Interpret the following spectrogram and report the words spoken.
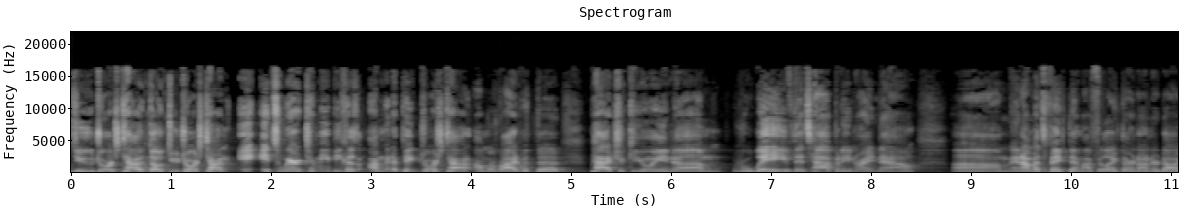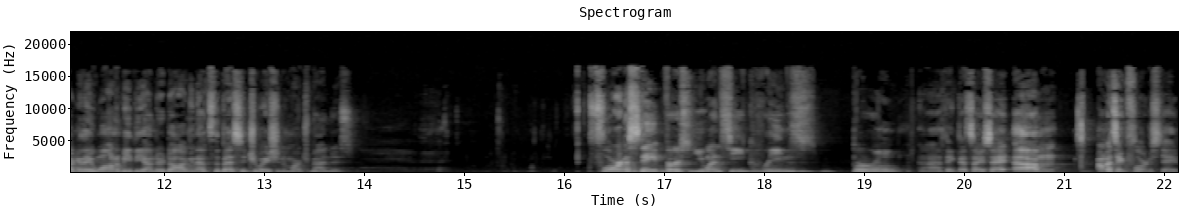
do Georgetown, don't do Georgetown. It, it's weird to me because I'm gonna pick Georgetown. I'm gonna ride with the Patrick Ewing um, wave that's happening right now, um, and I'm gonna pick them. I feel like they're an underdog and they want to be the underdog, and that's the best situation in March Madness. Florida State versus UNC Greensboro. I think that's how you say it. Um, I'm gonna take Florida State.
